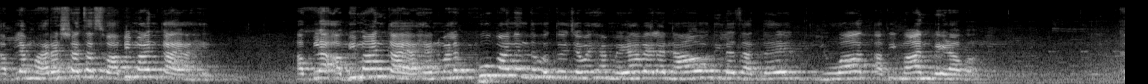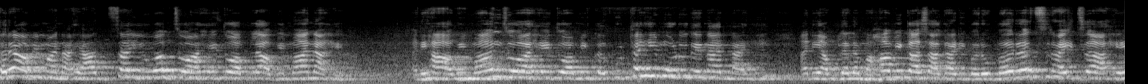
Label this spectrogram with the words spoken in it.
आपल्या महाराष्ट्राचा स्वाभिमान काय आहे? आपला अभिमान काय आहे? आणि मला खूप आनंद होतो जेव्हा ह्या मेळाव्याला नाव दिलं जातं आहे युवा अभिमान मेळावा. खरा अभिमान आहे. आजचा युवक जो आहे तो आपला अभिमान आहे. आणि हा अभिमान जो आहे तो आम्ही क- कुठंही मोडू देणार नाही. आणि आपल्याला महाविकास आघाडीबरोबरच राहायचं आहे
